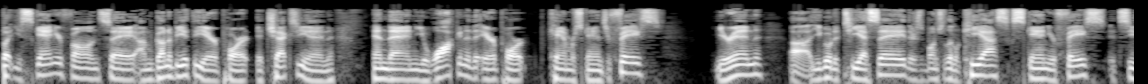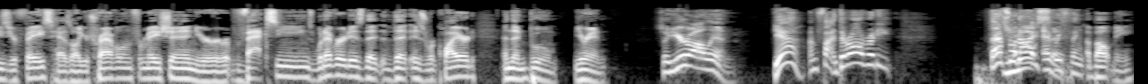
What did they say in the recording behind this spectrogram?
But you scan your phone, say, I'm going to be at the airport. It checks you in. And then you walk into the airport, camera scans your face. You're in. Uh, you go to TSA. There's a bunch of little kiosks. Scan your face. It sees your face, has all your travel information, your vaccines, whatever it is that, that is required. And then boom, you're in. So you're all in. Yeah, I'm fine. They're already That's what I say. everything about me,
